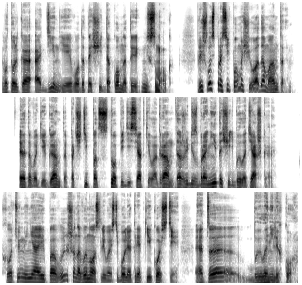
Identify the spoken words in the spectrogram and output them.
Вот только один я его дотащить до комнаты не смог. Пришлось просить помощи у Адаманта. Этого гиганта почти под 150 килограмм даже без брони тащить было тяжко. Хоть у меня и повышена выносливость и более крепкие кости, это было нелегко.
